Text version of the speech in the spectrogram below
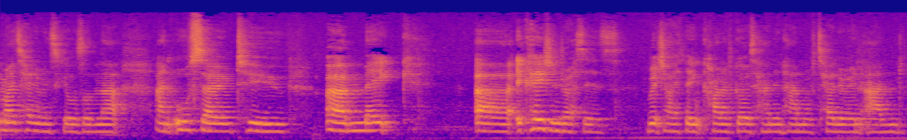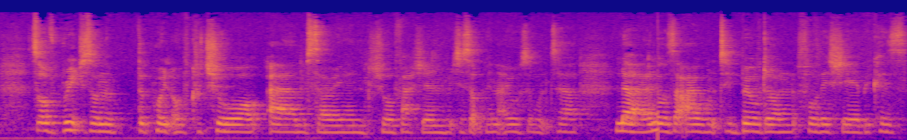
my tailoring skills on that and also to um, make uh, occasion dresses which I think kind of goes hand in hand with tailoring and sort of breaches on the, the point of couture um, sewing and couture fashion, which is something that I also want to learn, skills that I want to build on for this year because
